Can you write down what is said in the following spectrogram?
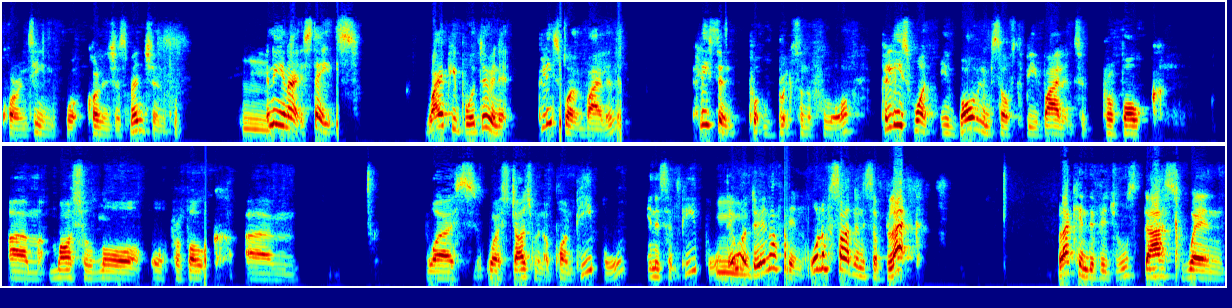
quarantine, what Colin just mentioned. Mm. In the United States, white people were doing it. Police weren't violent. Police didn't put bricks on the floor. Police weren't involving themselves to be violent to provoke um, martial law or provoke um, worse worse judgment upon people, innocent people. They Mm. weren't doing nothing. All of a sudden, it's a black black individuals. That's when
